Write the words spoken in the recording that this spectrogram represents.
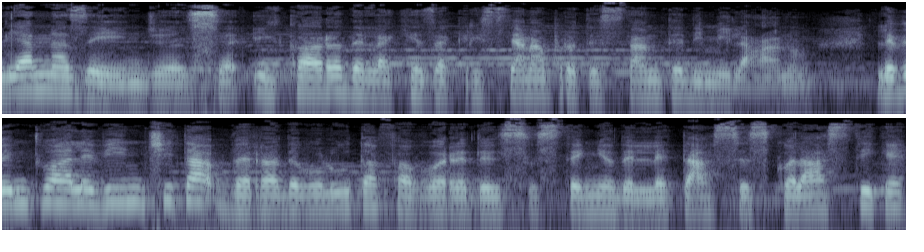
gli Anna's Angels, il coro della Chiesa Cristiana Protestante di Milano. L'eventuale vincita verrà devoluta a favore del sostegno delle tasse scolastiche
